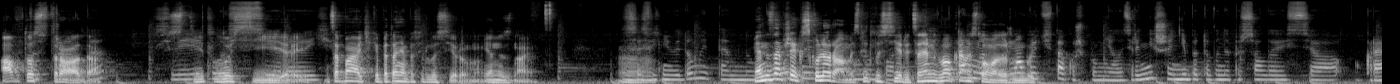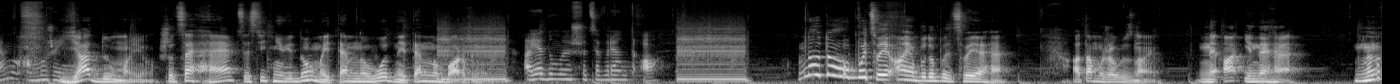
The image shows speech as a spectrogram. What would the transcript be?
Автострада. Світло-сірий. Це мають тільки питання по світло-сірому, я не знаю. Всесвітньо відомий темно. Я не знаю, що як з кольорами, світло-сірий. Це, мабуть, два окремі слова должно Мабуть, бути. також помінялись. Раніше нібито вони писалися окремо, а може і ні. Я думаю, що це Г, всесвітньо відомий, темноводний, темнобарвний. А я думаю, що це варіант А. Ну, то будь своє А, я буду будь своє Г. А там уже узнаю. Не А і не Г. Ну.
